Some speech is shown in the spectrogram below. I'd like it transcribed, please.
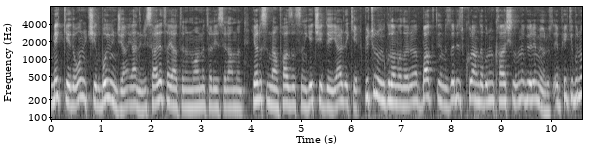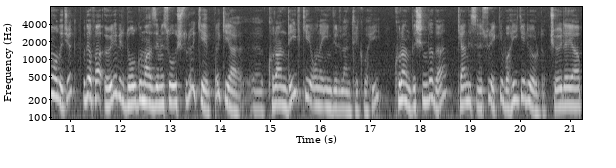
Mekke'de 13 yıl boyunca yani Risalet hayatının Muhammed Aleyhisselam'ın yarısından fazlasını geçirdiği yerdeki bütün uygulamalara baktığımızda biz Kur'an'da bunun karşılığını göremiyoruz. E peki bu ne olacak? Bu defa öyle bir dolgu malzemesi oluşturuyor ki diyor ki ya e, Kur'an değil ki ona indirilen tek vahiy. Kur'an dışında da kendisine sürekli vahiy geliyordu. Şöyle yap,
